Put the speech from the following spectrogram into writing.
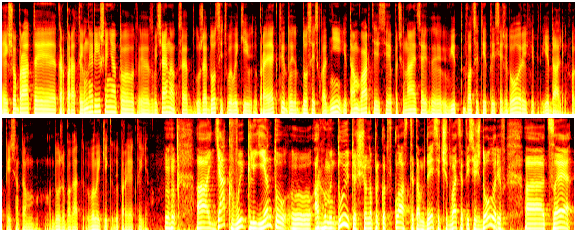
Якщо брати корпоративне рішення, то е, звичайно це вже досить великі проекти, досить складні, і там вартість починається від 20 тисяч доларів і далі. Фактично, там дуже багато великі проекти є. А як ви клієнту е, аргументуєте, що, наприклад, вкласти там 10 чи 20 тисяч доларів е, це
